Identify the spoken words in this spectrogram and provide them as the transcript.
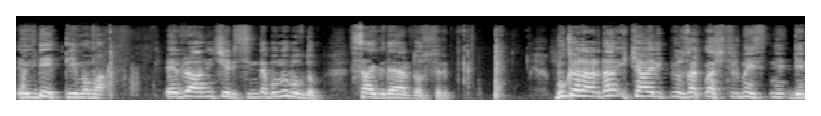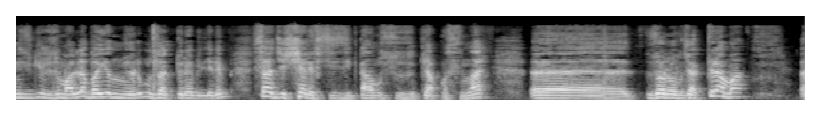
elde ettiğim ama evrağın içerisinde bunu buldum. Saygıdeğer dostlarım. Bu kararda iki aylık bir uzaklaştırma izni Deniz Gürzumar'la bayılmıyorum. Uzak durabilirim. Sadece şerefsizlik, namussuzluk yapmasınlar. Ee, zor olacaktır ama ee,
